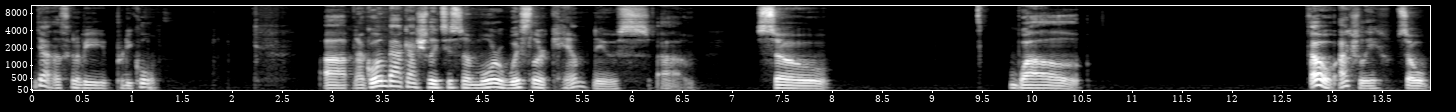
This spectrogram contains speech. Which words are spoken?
yeah, that's going to be pretty cool. Uh, now, going back actually to some more Whistler Camp news. Um, so, while. Oh, actually, so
